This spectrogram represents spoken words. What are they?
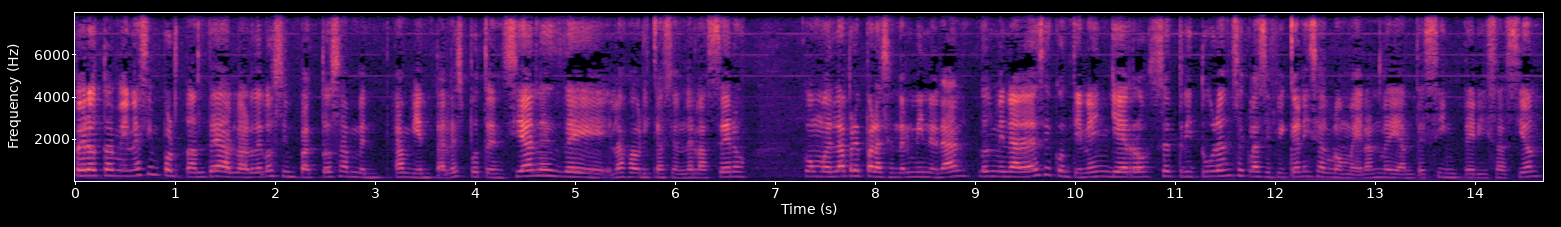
Pero también es importante hablar de los impactos ambientales potenciales de la fabricación del acero como es la preparación del mineral. Los minerales que contienen hierro se trituran, se clasifican y se aglomeran mediante sinterización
